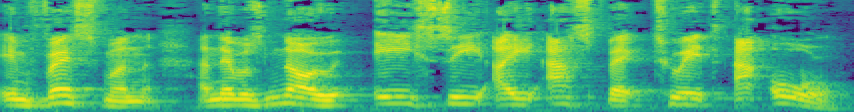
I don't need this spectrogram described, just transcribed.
investment and there was no ECA aspect to it at all.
